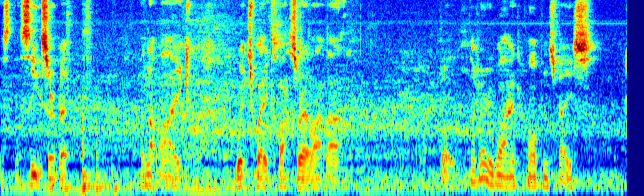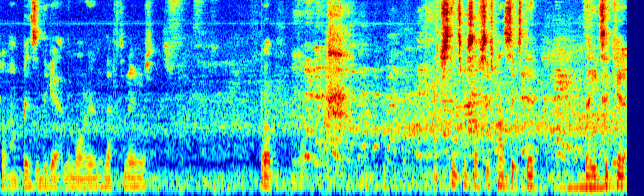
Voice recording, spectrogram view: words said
It's, the seats are a bit. They're not like which way class or like that. But they're very wide, open space. Don't know how busy they get in the morning and afternoons. But I just think to myself, six pound sixty. day ticket,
